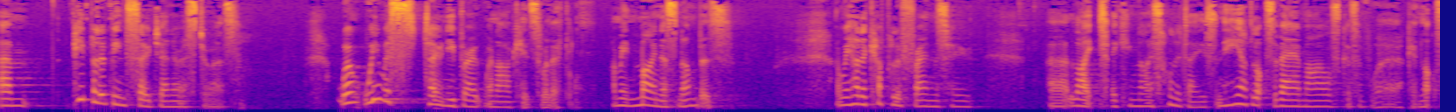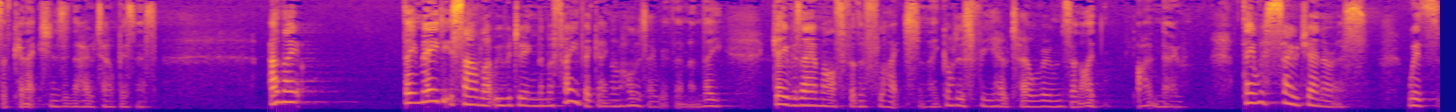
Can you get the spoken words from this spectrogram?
Um, people have been so generous to us. When we were stony broke when our kids were little. I mean, minus numbers. And we had a couple of friends who uh, liked taking nice holidays. And he had lots of air miles because of work and lots of connections in the hotel business. And they, they made it sound like we were doing them a favour going on holiday with them. And they gave us air miles for the flights and they got us free hotel rooms. And I, I know. They were so generous with,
